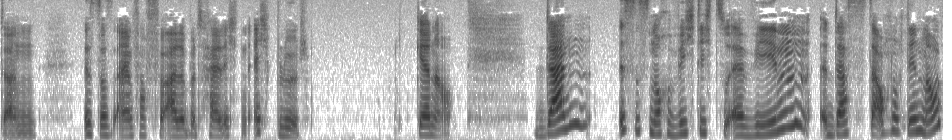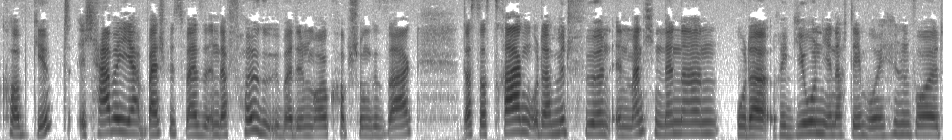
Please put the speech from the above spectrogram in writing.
dann ist das einfach für alle Beteiligten echt blöd. Genau. Dann ist es noch wichtig zu erwähnen, dass es da auch noch den Maulkorb gibt. Ich habe ja beispielsweise in der Folge über den Maulkorb schon gesagt, dass das Tragen oder Mitführen in manchen Ländern oder Regionen, je nachdem, wo ihr hin wollt,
